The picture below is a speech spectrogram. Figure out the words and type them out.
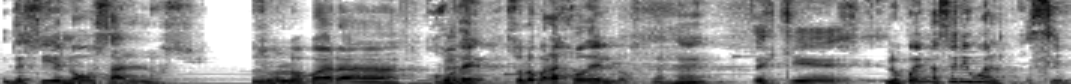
decide no usarlos. Solo para joder, solo para joderlos. Ajá. Es que Lo pueden hacer igual. Sí,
